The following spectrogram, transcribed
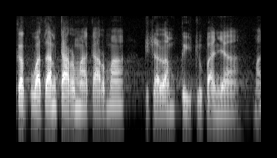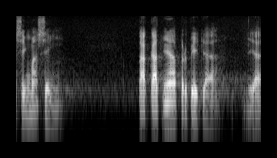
kekuatan karma-karma di dalam kehidupannya masing-masing. Bakatnya berbeda, ya.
